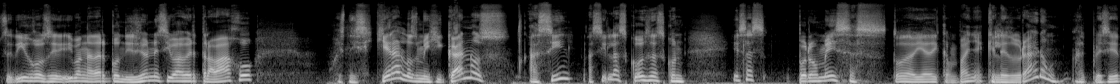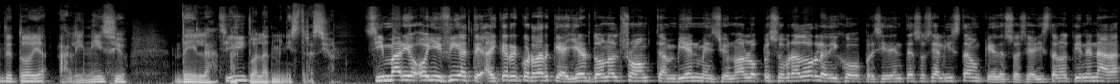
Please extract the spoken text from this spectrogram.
se dijo se iban a dar condiciones, iba a haber trabajo pues ni siquiera los mexicanos. Así, así las cosas con esas promesas todavía de campaña que le duraron al presidente todavía al inicio de la actual administración. Sí, Mario, oye, fíjate, hay que recordar que ayer Donald Trump también mencionó a López Obrador, le dijo presidente socialista, aunque de socialista no tiene nada,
